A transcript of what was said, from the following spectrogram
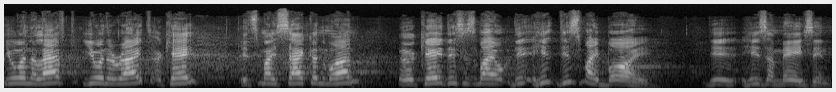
You on the left, you on the right. Okay, it's my second one. Okay, this is my this is my boy. He's amazing.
